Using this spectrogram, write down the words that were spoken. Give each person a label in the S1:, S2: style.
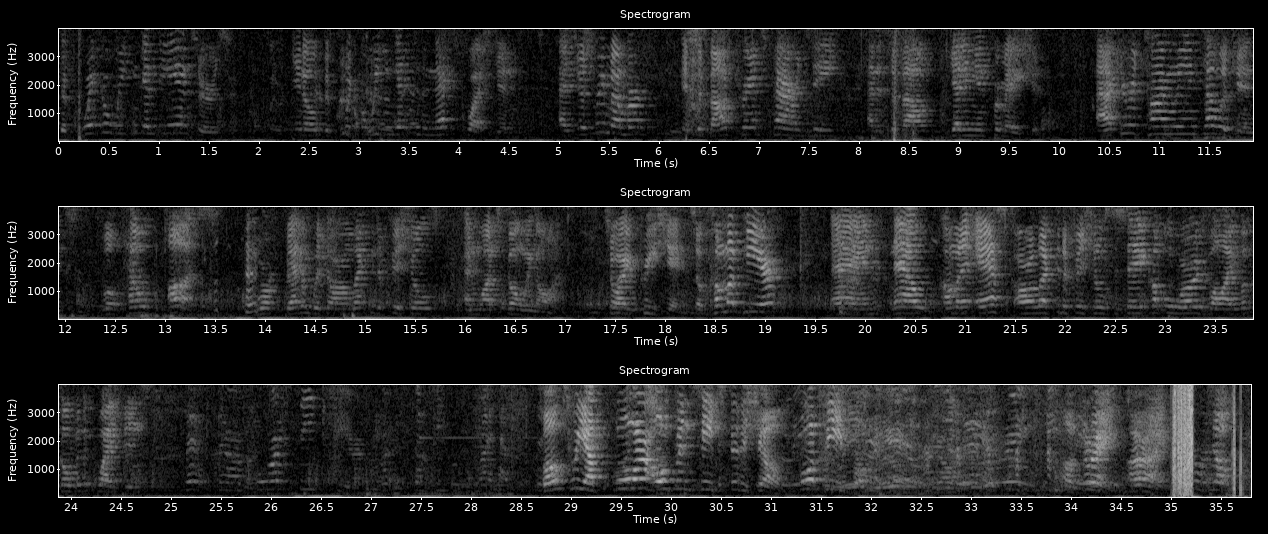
S1: the quicker we can get the answers, you know, the quicker we can get to the next question. And just remember, it's about transparency and it's about getting information. Accurate, timely intelligence will help us work better with our elected officials and what's going on. So I appreciate it. So come up here, and now I'm going to ask our elected officials to say a couple words while I look over the questions.
S2: There, there are four
S1: Folks, we have four open seats to the show. Four people. Oh, three. All right. So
